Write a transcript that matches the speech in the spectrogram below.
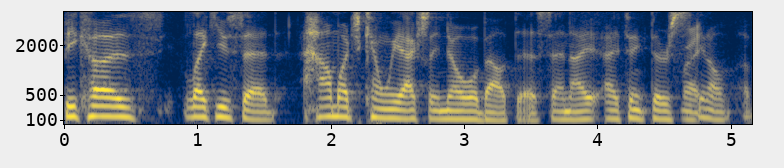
because, like you said, how much can we actually know about this? And I, I think there's, right. you know, a,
